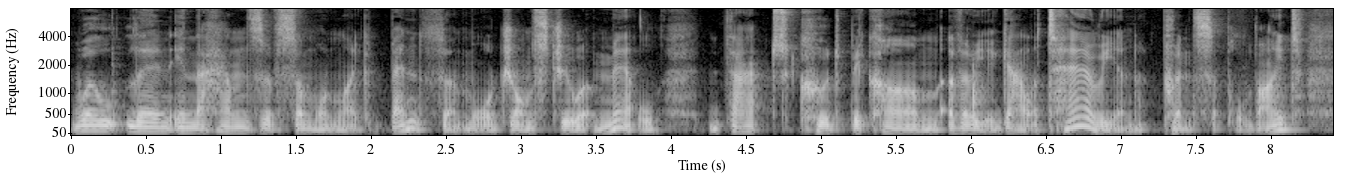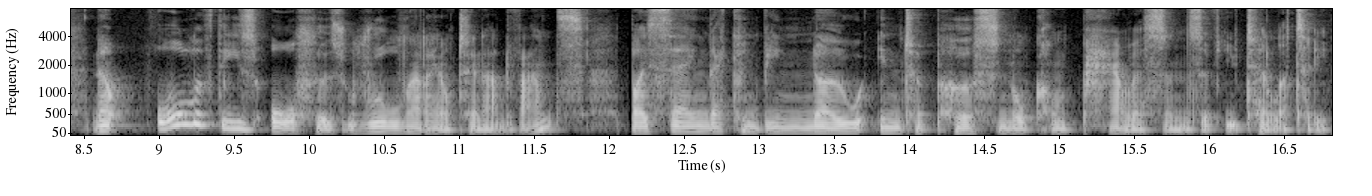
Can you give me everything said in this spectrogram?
well, then in the hands of someone like Bentham or John Stuart Mill, that could become a very egalitarian principle, right? Now, all of these authors rule that out in advance by saying there can be no interpersonal comparisons of utility.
